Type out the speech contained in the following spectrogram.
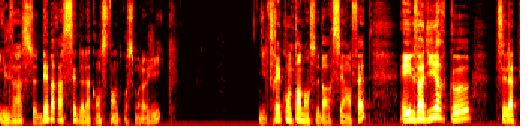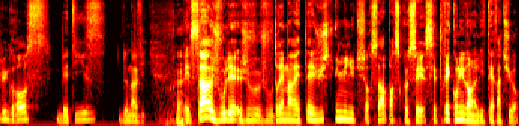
il va se débarrasser de la constante cosmologique. Il est très content d'en se débarrasser en fait, et il va dire que c'est la plus grosse bêtise de ma vie. et ça, je, voulais, je, je voudrais m'arrêter juste une minute sur ça parce que c'est c'est très connu dans la littérature.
